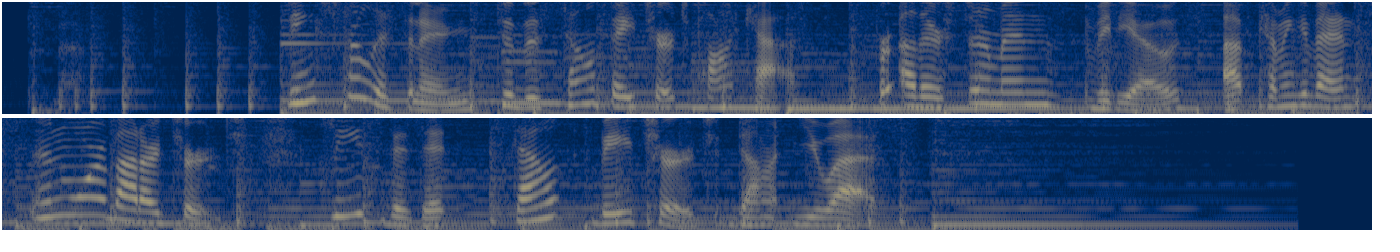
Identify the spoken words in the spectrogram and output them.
Thanks for listening to the South Bay Church podcast. For other sermons, videos, upcoming events, and more about our church, please visit southbaychurch.us.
